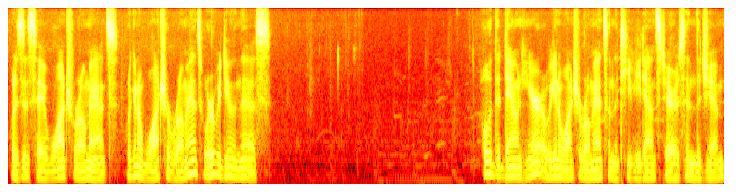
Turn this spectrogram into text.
What does it say? Watch romance. We're gonna watch a romance. Where are we doing this? Oh, the down here. Are we gonna watch a romance on the TV downstairs in the gym?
